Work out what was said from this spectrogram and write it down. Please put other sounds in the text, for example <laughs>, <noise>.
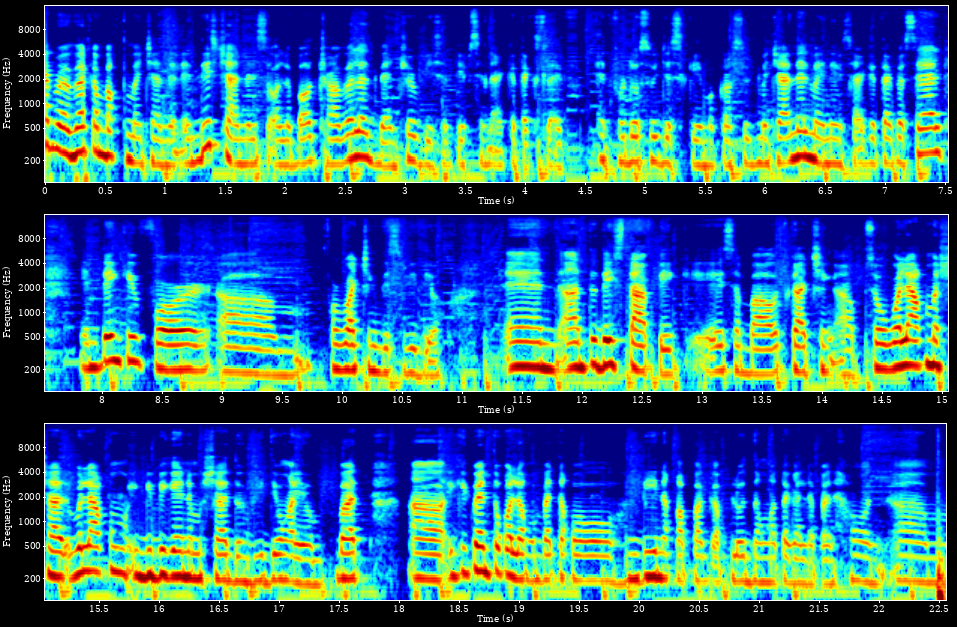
Everyone, welcome back to my channel and this channel is all about travel, adventure, visa tips in Architect's Life. And for those who just came across with my channel, my name is Architect Rosel and thank you for um, for watching this video. And uh, today's topic is about catching up. So wala akong wala akong ibibigay na masyadong video ngayon, but uh, ikikwento ko lang kung ba't ako hindi nakapag-upload ng matagal na panahon. Um,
